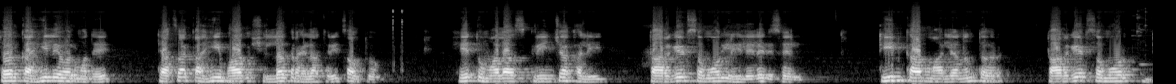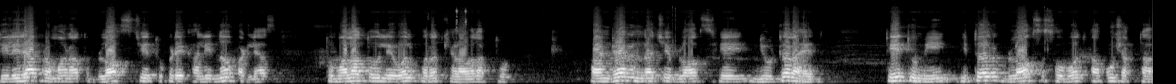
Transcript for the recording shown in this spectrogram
तर काही लेवलमध्ये त्याचा काही भाग शिल्लक राहिला तरी चालतो. हे तुम्हाला स्क्रीनच्या खाली टार्गेट समोर लिहिलेले दिसेल. तीन काप मारल्यानंतर टार्गेट समोर दिलेल्या प्रमाणात ब्लॉक्सचे तुकडे खाली न पडल्यास तुम्हाला तो लेवल परत खेळावा लागतो. पांढऱ्या रंगाचे ब्लॉक्स हे न्यूट्रल आहेत. ते तुम्ही इतर ब्लॉक्स सोबत कापू शकता.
